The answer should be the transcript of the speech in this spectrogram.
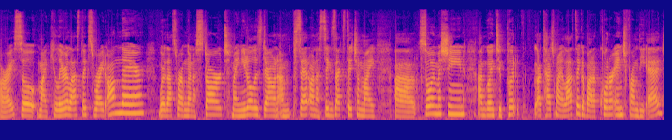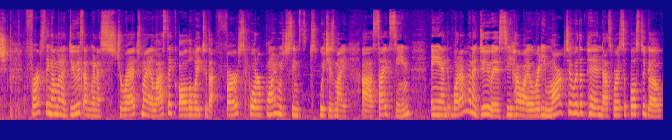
All right, so my clear elastic's right on there, where that's where I'm gonna start. My needle is down. I'm set on a zigzag stitch on my uh, sewing machine. I'm going to put attach my elastic about a quarter inch from the edge. First thing I'm gonna do is I'm gonna stretch my elastic all the way to that first quarter point, which seems, which is my uh, side seam. And what I'm gonna do is see how I already marked it with a pin, that's where it's supposed to go.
